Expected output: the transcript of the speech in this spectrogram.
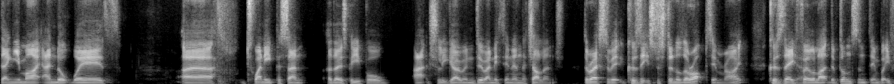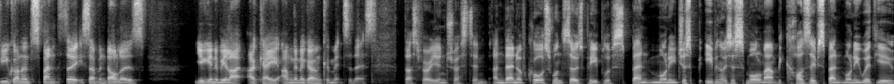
then you might end up with uh, 20% of those people actually go and do anything in the challenge the rest of it because it's just another opt-in, right? Because they yeah. feel like they've done something. But if you've gone and spent thirty-seven dollars, you're going to be like, okay, I'm going to go and commit to this. That's very interesting. And then, of course, once those people have spent money, just even though it's a small amount, because they've spent money with you,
